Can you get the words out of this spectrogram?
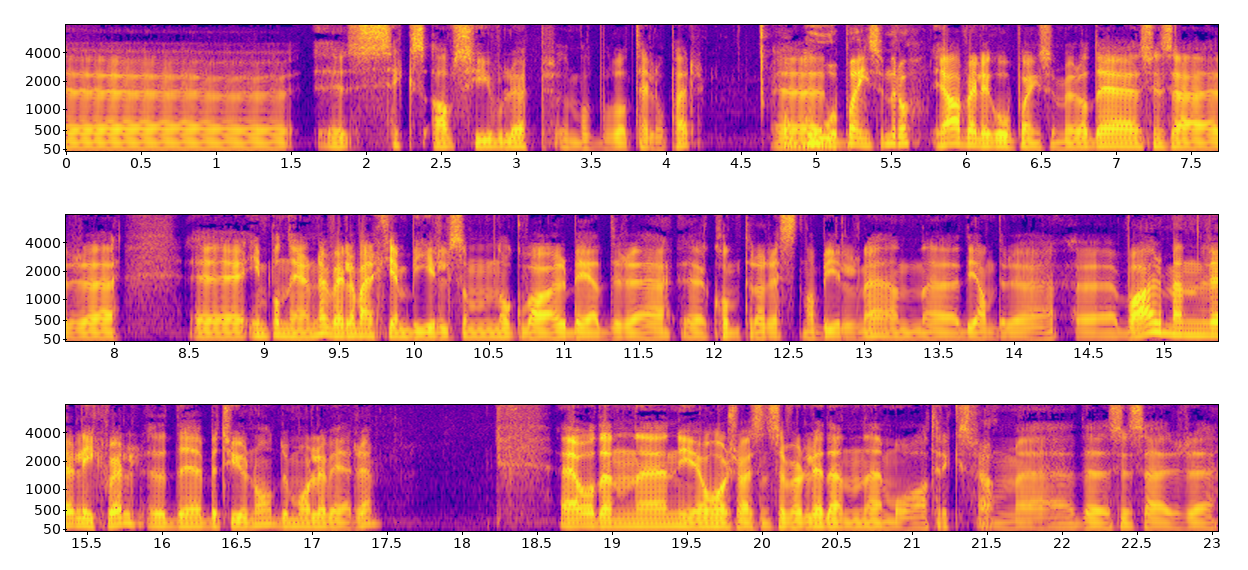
øh, Seks av syv løp. Jeg må telle opp her. Og Eh, gode poengsummer òg. ja, veldig gode poengsummer, og det syns jeg er eh, imponerende. Vel å merke en bil som nok var bedre eh, kontra resten av bilene enn eh, de andre eh, var, men likevel, eh, det betyr noe. Du må levere. Eh, og den eh, nye hårsveisen, selvfølgelig, den eh, må trekkes fram. Det syns jeg er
